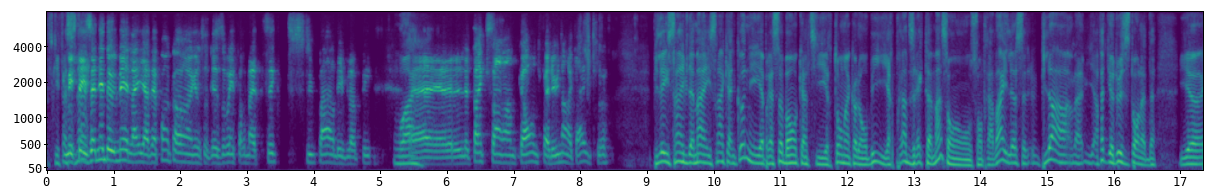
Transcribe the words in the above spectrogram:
Ce qui est Mais c'était les années 2000, hein, il n'y avait pas encore un réseau informatique super développé. Ouais. Euh, le temps qu'ils s'en rendent compte, il fallait une enquête. Là. Puis là, il se rend évidemment, il se rend à Cancun et après ça, bon, quand il retourne en Colombie, il reprend directement son, travail. Là. Puis là, en, en fait, il y a deux histoires là-dedans. Il y a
